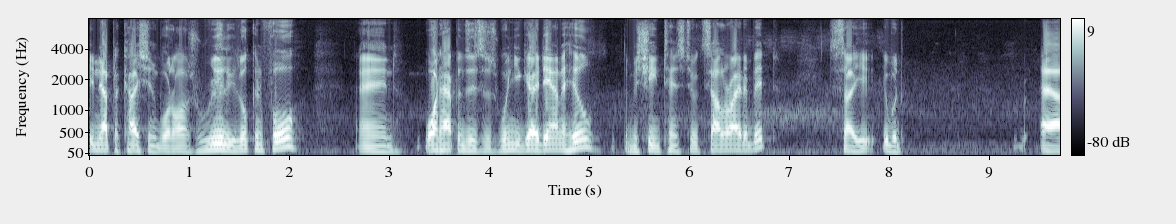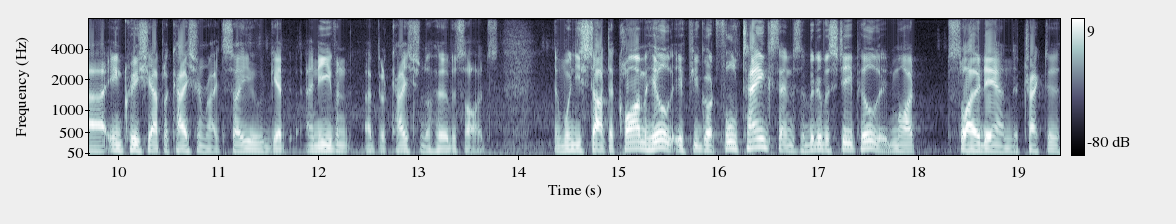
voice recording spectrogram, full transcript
in application is what I was really looking for. And what happens is, is when you go down a hill, the machine tends to accelerate a bit. So you, it would uh, increase your application rate so you would get an even application of herbicides. And when you start to climb a hill, if you've got full tanks and it's a bit of a steep hill, it might slow down. The tractor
